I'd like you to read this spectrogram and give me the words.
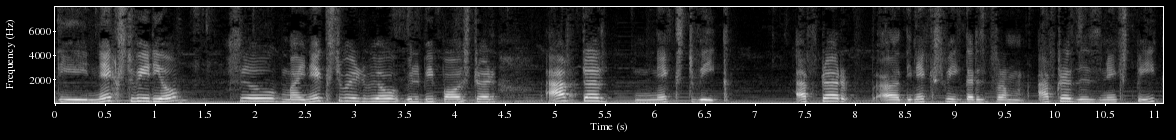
the next video. So my next video will be posted after next week. After uh, the next week that is from after this next week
